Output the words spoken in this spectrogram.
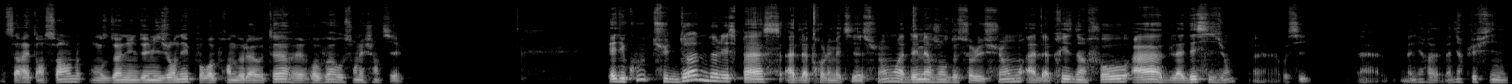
on s'arrête ensemble, on se donne une demi-journée pour reprendre de la hauteur et revoir où sont les chantiers. Et du coup, tu donnes de l'espace à de la problématisation, à de l'émergence de solutions, à de la prise d'infos, à de la décision euh, aussi. De manière plus fine.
